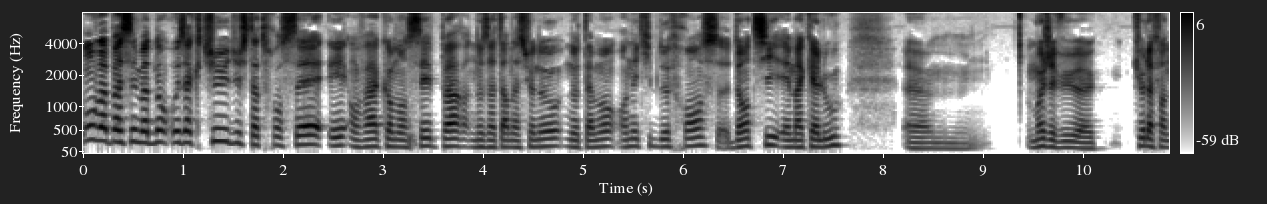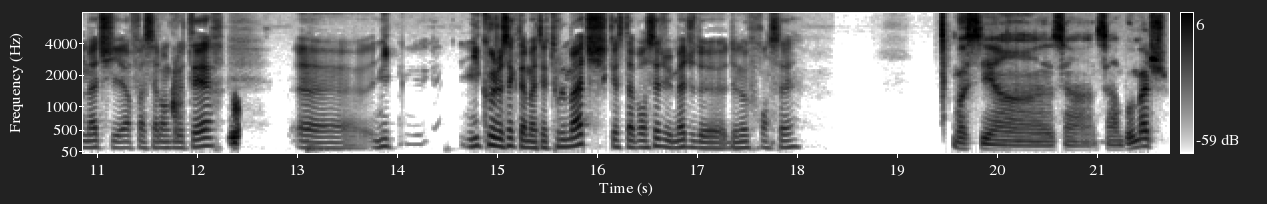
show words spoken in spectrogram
On va passer maintenant aux actus du Stade français et on va commencer par nos internationaux, notamment en équipe de France, Danti et Macalou. Euh, moi, j'ai vu euh, que la fin de match hier face à l'Angleterre. Euh, Nico, je sais que tu as maté tout le match. Qu'est-ce que tu as pensé du match de, nos Français? Moi, c'est un, un, un, beau match.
